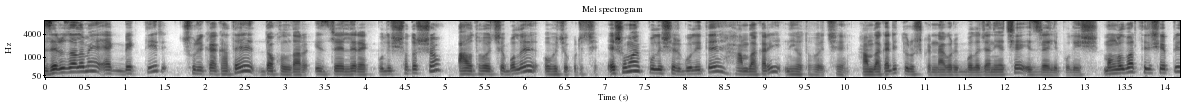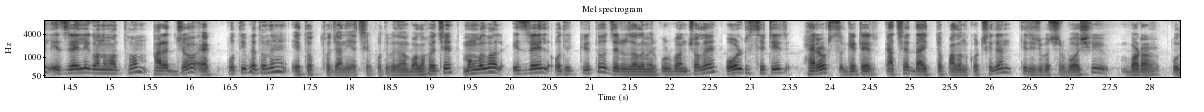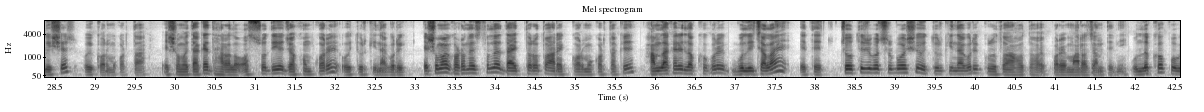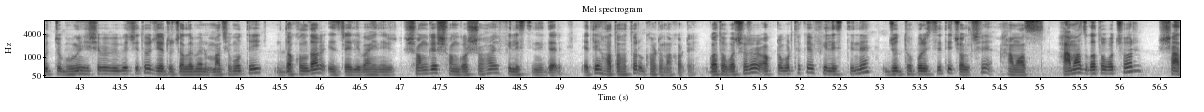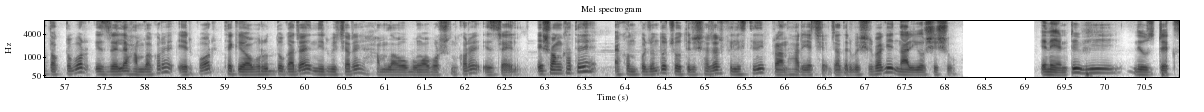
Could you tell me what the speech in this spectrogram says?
জেরুজালেমে এক ব্যক্তির ছুরিকাঘাতে দখলদার ইসরায়েলের এক পুলিশ সদস্য আহত হয়েছে বলে অভিযোগ উঠেছে। এ সময় পুলিশের গুলিতে হামলাকারী নিহত হয়েছে। হামলাকারী তুরস্কের নাগরিক বলে জানিয়েছে ইসরায়েলি পুলিশ। মঙ্গলবার তিরিশে এপ্রিল ইসরায়েলি গণমাধ্যম হারেজ্য এক প্রতিবেদনে এ তথ্য জানিয়েছে। প্রতিবেদনে বলা হয়েছে, মঙ্গলবার ইসরায়েল অধিকৃত জেরুজালেমের পূর্বাঞ্চলে ওল্ড সিটির হ্যারোডস গেটের কাছে দায়িত্ব পালন করছিলেন তিরিশ বছর বয়সী বর্ডার পুলিশের ওই কর্মকর্তা। এ সময় তাকে ধারালো অস্ত্র দিয়ে জখম করে ওই তুর্কি নাগরিক। এ সময় ঘটনাস্থলে দায়িত্বরত আরেক কর্মকর্তাকে হামলাকারী লক্ষ্য করে গুলি চালায়। এতে চৌত্রিশ বছর বয়সী ওই তুর্কি নাগরিক গুরুতর আহত হয়, পরে মারা যান তিনি। উল্লেখ্য, পবিত্র ভূমি হিসেবে বিবেচিত জেরুজালেমের মাঝে মধ্যেই দখলদার ইসরায়েলি বাহিনীর সঙ্গে সংঘর্ষ হয় ফিলিস্তিনিদের। এতে হতাহতর ঘটনা ঘটে। গত বছরের অক্টোবর থেকে ফিলিস্তিনে যুদ্ধ পরিস্থিতি চলছে হামাস। হামাস গত বছর সাত অক্টোবর ইসরায়েলে হামলা করে, এরপর থেকে অবরুদ্ধ গাজায় নির্বিচারে হামলা ও বোমাবর্ষণ করে ইসরায়েল। এ সংখ্যাতে এখন পর্যন্ত চৌত্রিশ হাজার ফিলিস্তিনি প্রাণ হারিয়েছে, যাদের বেশিরভাগই নারী ও শিশু। NN TV news desk.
